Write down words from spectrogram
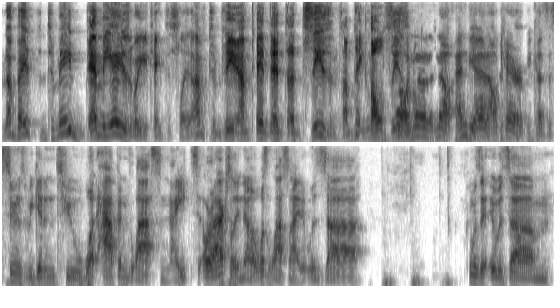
No to me nba is where you take the slate i'm to me i'm taking uh, seasons i'm taking the whole season. Oh, no, no, no. NBA, I don't care because as soon as we get into what happened last night, or actually, no, it wasn't last night. It was uh who was it? It was um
